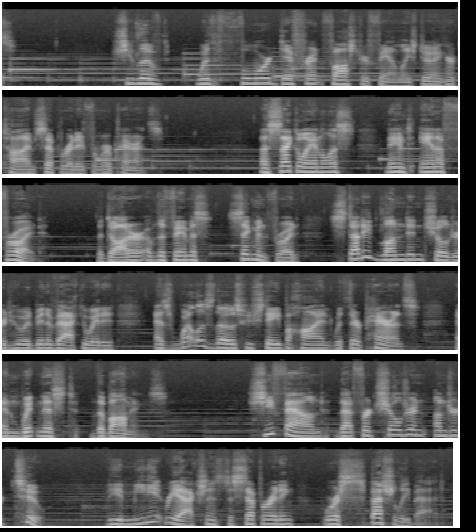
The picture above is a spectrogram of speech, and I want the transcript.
She lived with four different foster families during her time separated from her parents. A psychoanalyst named Anna Freud, the daughter of the famous Sigmund Freud, studied London children who had been evacuated as well as those who stayed behind with their parents and witnessed the bombings. She found that for children under two, the immediate reactions to separating were especially bad.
